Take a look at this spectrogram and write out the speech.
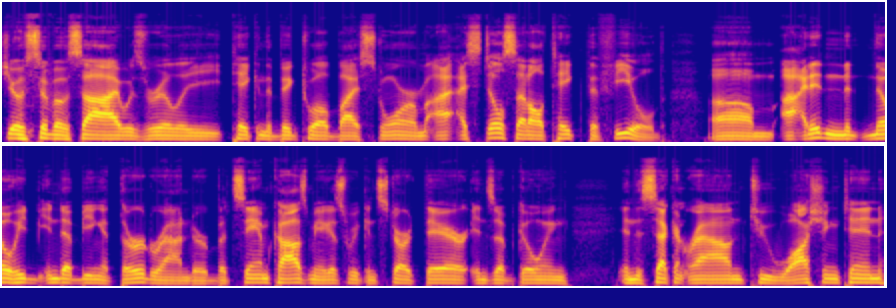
Joseph Ossai was really taking the Big 12 by storm. I, I still said I'll take the field. Um, I didn't know he'd end up being a third rounder, but Sam Cosmi, I guess we can start there, ends up going in the second round to Washington.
